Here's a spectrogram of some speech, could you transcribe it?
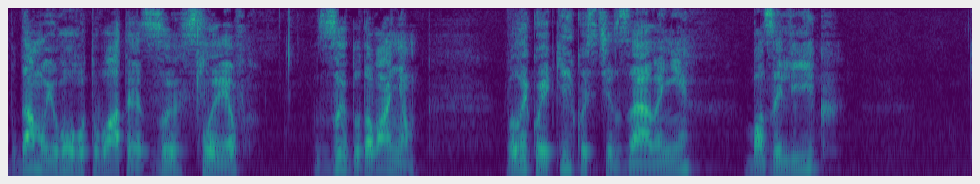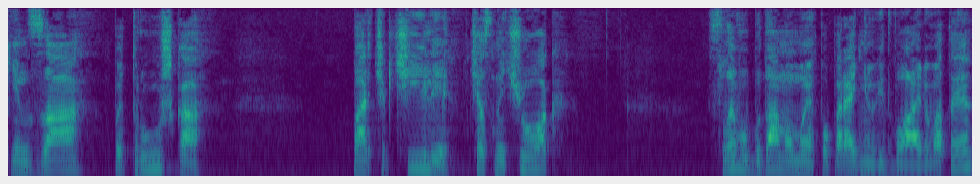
Будемо його готувати з слив, з додаванням великої кількості зелені, базилік, кінза, петрушка, перчик чилі, часничок. Сливу будемо ми попередньо відварювати.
